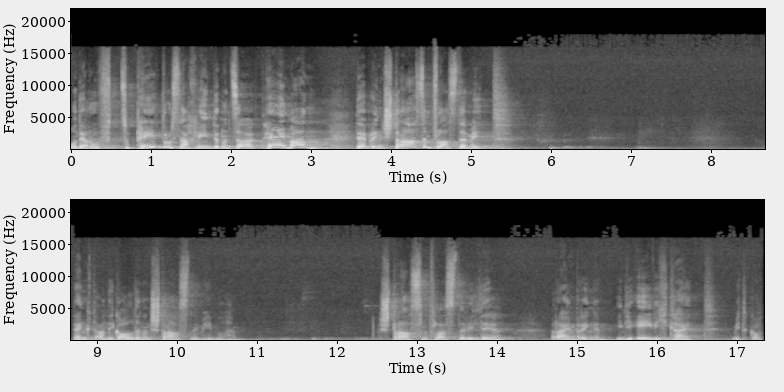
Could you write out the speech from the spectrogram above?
Und er ruft zu Petrus nach hinten und sagt, hey Mann, der bringt Straßenpflaster mit. Denkt an die goldenen Straßen im Himmel. Straßenpflaster will der reinbringen in die Ewigkeit mit Gott.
